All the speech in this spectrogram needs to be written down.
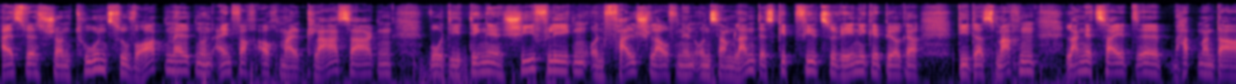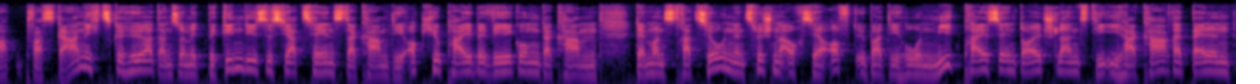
als wir es schon tun, zu Wort melden und einfach auch mal klar sagen, wo die Dinge schief liegen und falsch laufen in unserem Land. Es gibt viel zu wenige Bürger, die das machen. Lange Zeit äh, hat man da fast gar nichts gehört. Dann so mit Beginn dieses Jahrzehnts, da kam die Occupy-Bewegung, da kamen Demonstrationen inzwischen auch sehr oft über die hohen Mietpreise in Deutschland. Die IHK-Rebellen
